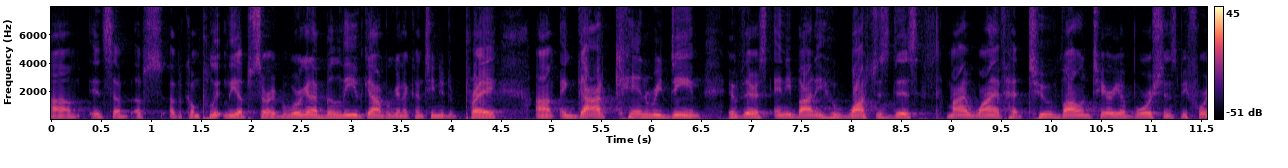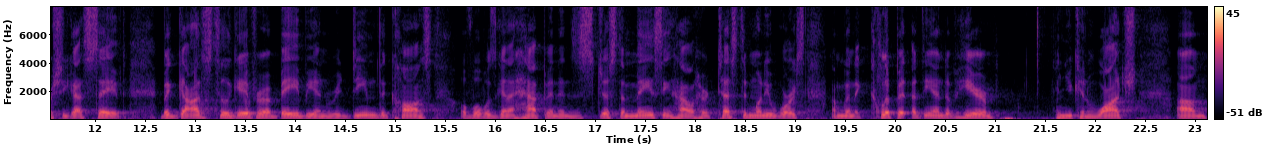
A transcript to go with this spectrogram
Um, it's a, a, a, completely absurd. But we're going to believe God. We're going to continue to pray. Um, and God can redeem. If there's anybody who watches this, my wife had two voluntary abortions before she got saved. But God still gave her a baby and redeemed the cost of what was going to happen. And it's just amazing how her testimony works. I'm going to clip it at the end of here. And you can watch um,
